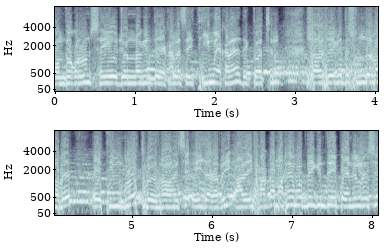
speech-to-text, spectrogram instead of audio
বন্ধ করুন, সেই জন্য কিন্তু এখানে সেই থিম এখানে দেখতে পাচ্ছেন। সরাসরি কিন্তু সুন্দরভাবে এই থিমগুলো তুলে ধরা হয়েছে এই জায়গাতেই। আর এই ফাঁকা মাঠের মধ্যেই কিন্তু এই প্যান্ডেল রয়েছে।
